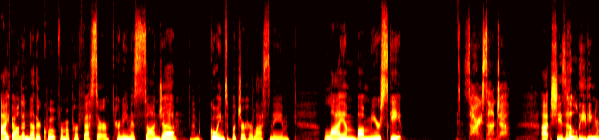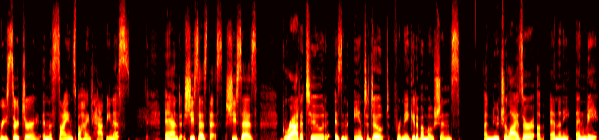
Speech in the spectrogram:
I found another quote from a professor. Her name is Sonja, I'm going to butcher her last name. Lyubomirsky. Sorry, Sonja. Uh, she's a leading researcher in the science behind happiness. And she says this She says, gratitude is an antidote for negative emotions, a neutralizer of envy,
